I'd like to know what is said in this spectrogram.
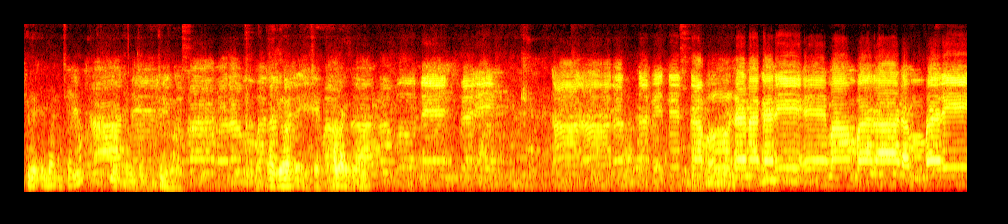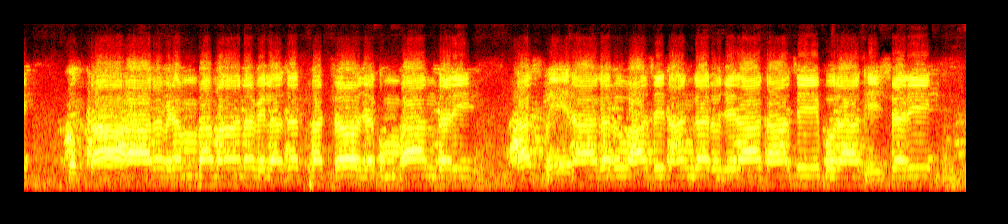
ఇచ్చేయండి. అలాగే అలాగే. భూషణకరీ హేమాంబరాడంబరీ ముక్తాహార విడంబమాన काशीपुराधीश्वरी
